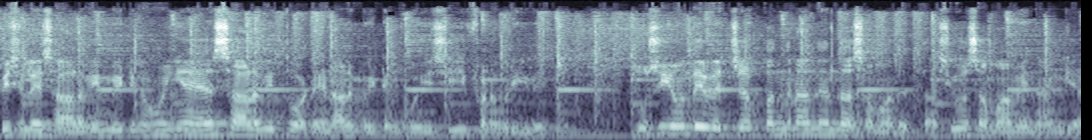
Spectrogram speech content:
ਪਿਛਲੇ ਸਾਲ ਵੀ ਮੀਟਿੰਗ ਹੋਈਆਂ, ਇਸ ਸਾਲ ਵੀ ਤੁਹਾਡੇ ਨਾਲ ਮੀਟਿੰਗ ਹੋਈ ਸੀ ਫਰਵਰੀ ਵਿੱਚ। ਤੁਸੀਂ ਉਹਦੇ ਵਿੱਚ 15 ਦਿਨ ਦਾ ਸਮਾਂ ਦਿੱਤਾ ਸੀ, ਉਹ ਸਮਾਂ ਵੀ ਲੰਘ ਗਿਆ।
